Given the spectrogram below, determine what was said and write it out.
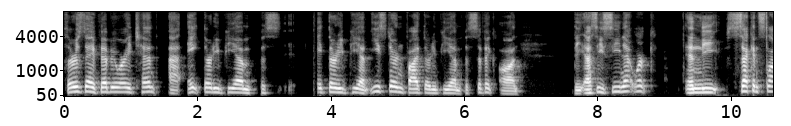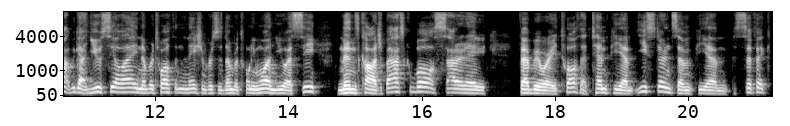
Thursday, February 10th at 8:30 p.m. 8:30 p.m. Eastern, 5:30 p.m. Pacific on the SEC network. In the second slot, we got UCLA, number 12th in the nation versus number 21 USC men's college basketball Saturday, February 12th at 10 p.m. Eastern, 7 p.m. Pacific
